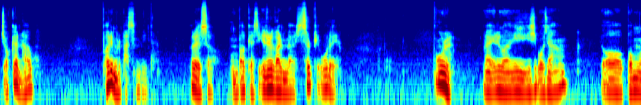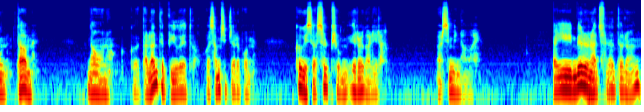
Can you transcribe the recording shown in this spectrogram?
쫓겨나고 버림을 받습니다. 그래서 문 밖에서 이를 갈며 슬피 울어요. 오늘 읽은 이 25장 요 본문 다음에 나오는 그 달란트 비유에도 그 30절에 보면 거기서 슬피움 이를 갈리라 말씀이 나와요. 이 미련한 처녀들은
